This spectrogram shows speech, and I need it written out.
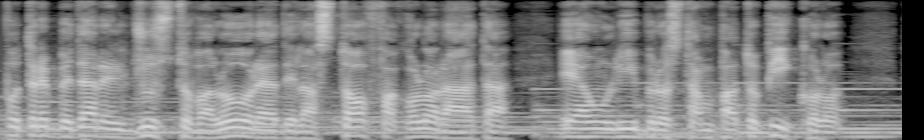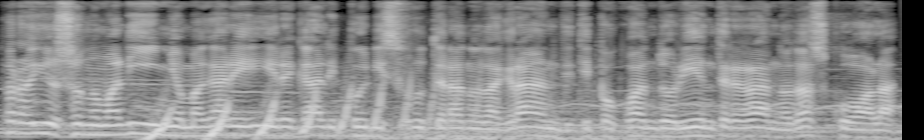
potrebbe dare il giusto valore a della stoffa colorata e a un libro stampato piccolo. Però io sono maligno, magari i regali poi li sfrutteranno da grandi, tipo quando rientreranno da scuola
